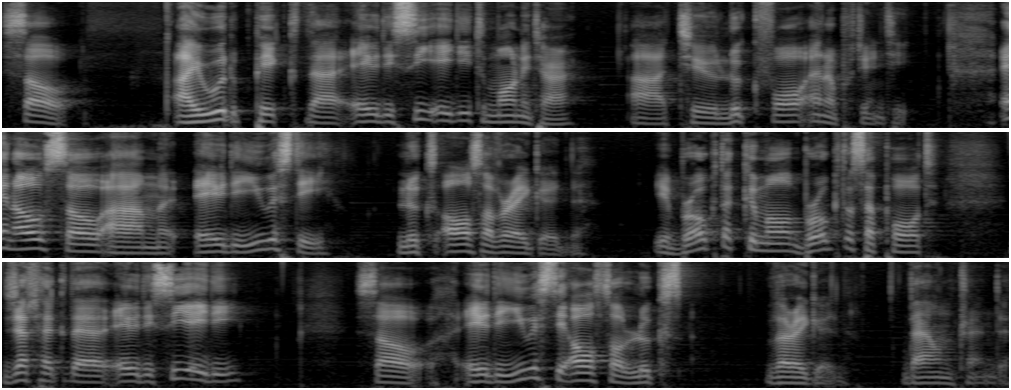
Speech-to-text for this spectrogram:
So I would pick the AUD to monitor uh, to look for an opportunity. And also um, AUD USD looks also very good. It broke the Kumo, broke the support, just like the AUD CAD. So AUD USD also looks very good, downtrend.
